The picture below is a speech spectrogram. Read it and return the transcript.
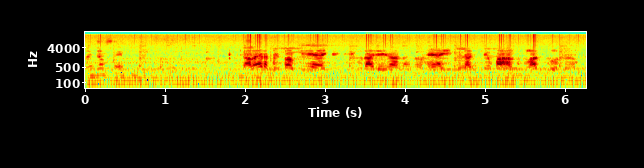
Mas dá certo. Galera, pessoal que é, tem dificuldade aí na- no ré aí, cuidado que tem um barranco do lado do outro, né?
